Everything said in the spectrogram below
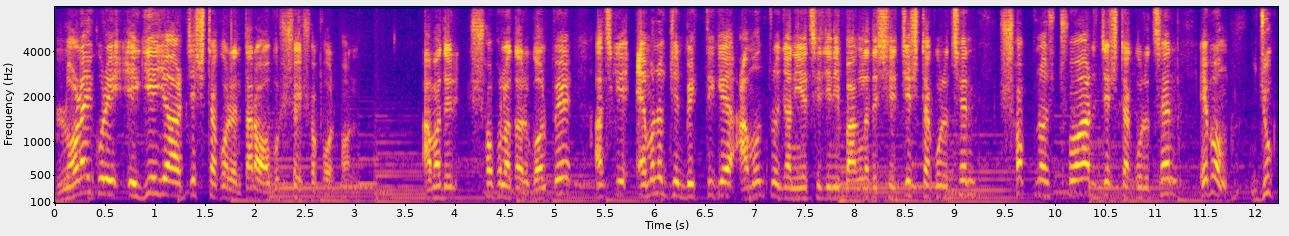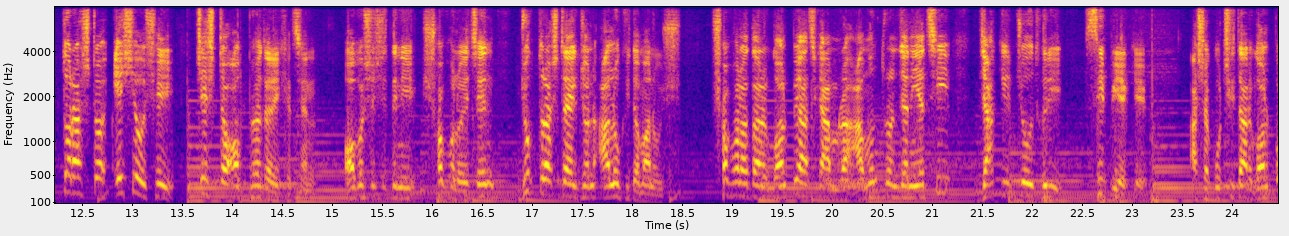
লড়াই করে এগিয়ে যাওয়ার চেষ্টা করেন, তারা অবশ্যই সফল হন। আমাদের সফলতার গল্পে আজকে এমন একজন ব্যক্তিকে আমন্ত্রণ জানিয়েছি যিনি বাংলাদেশে চেষ্টা করেছেন, স্বপ্ন ছোঁয়ার চেষ্টা করেছেন এবং যুক্তরাষ্ট্র এসেও সেই চেষ্টা অব্যাহত রেখেছেন। অবশেষে তিনি সফল হয়েছেন যুক্তরাষ্ট্রে একজন আলোকিত মানুষ। সফলতার গল্পে আজকে আমরা আমন্ত্রণ জানিয়েছি জাকির চৌধুরী, সিপিএ কে। আশা করছি তার গল্প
